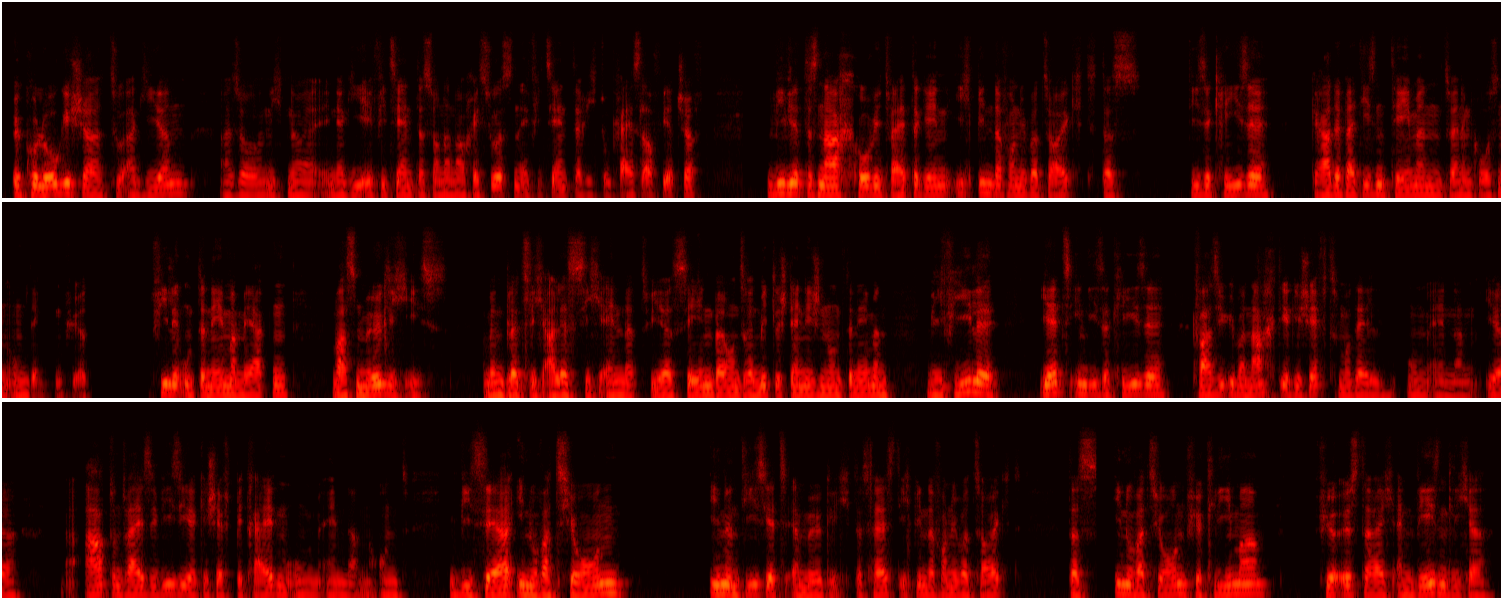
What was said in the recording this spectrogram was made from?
ökologischer zu agieren also nicht nur energieeffizienter, sondern auch ressourceneffizienter Richtung Kreislaufwirtschaft. Wie wird es nach Covid weitergehen? Ich bin davon überzeugt, dass diese Krise gerade bei diesen Themen zu einem großen Umdenken führt. Viele Unternehmer merken, was möglich ist, wenn plötzlich alles sich ändert. Wir sehen bei unseren mittelständischen Unternehmen, wie viele jetzt in dieser Krise quasi über Nacht ihr Geschäftsmodell umändern, ihr Art und Weise, wie sie ihr Geschäft betreiben, umändern und wie sehr Innovation ihnen dies jetzt ermöglicht. Das heißt, ich bin davon überzeugt, dass Innovation für Klima für Österreich ein wesentlicher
